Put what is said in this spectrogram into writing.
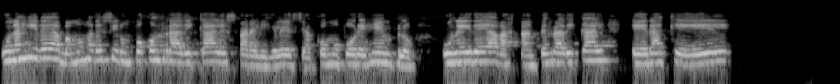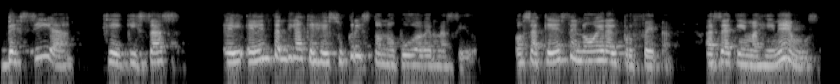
unas ideas, vamos a decir, un poco radicales para la iglesia, como por ejemplo, una idea bastante radical era que él decía que quizás él, entendía que Jesucristo no pudo haber nacido. O sea, que ese no era el profeta. O sea, que imaginemos,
